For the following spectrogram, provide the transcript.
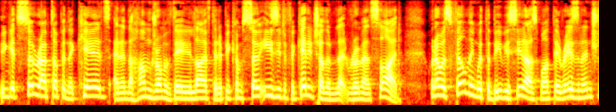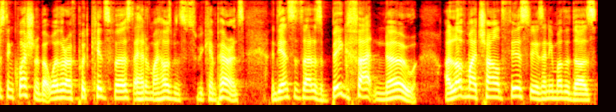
You can get so wrapped up in the kids and in the humdrum of daily life that it becomes so easy to forget each other and let romance slide. When I was filming with the BBC last month, they raised an interesting question about whether I've put kids first ahead of my husband since we became parents, and the answer to that is a big fat no. I love my child fiercely as any mother does,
